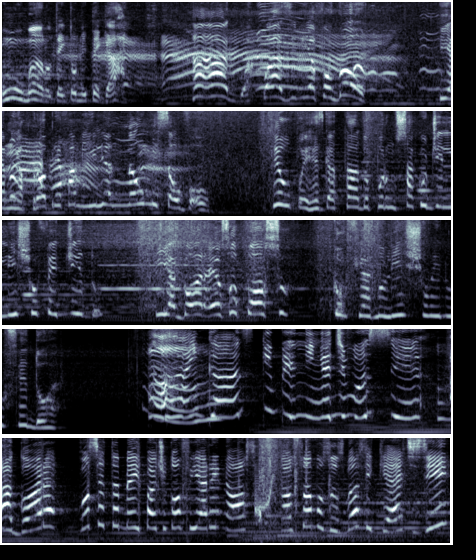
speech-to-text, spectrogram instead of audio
Um humano tentou me pegar. A água quase me afogou. E a minha própria família não me salvou. Eu fui resgatado por um saco de lixo fedido. E agora eu só posso confiar no lixo e no fedor. Ai, Gus, que peninha de você. Agora, você também pode confiar em nós. Nós somos os Buffy Cats e...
